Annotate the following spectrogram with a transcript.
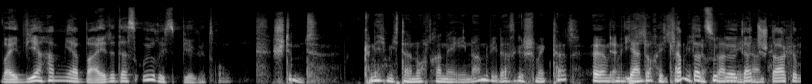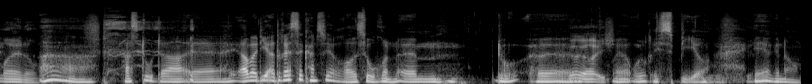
weil wir haben ja beide das Ulrichs Bier getrunken. Stimmt. Kann ich mich da noch dran erinnern, wie das geschmeckt hat? Ähm, ja, ich, ja, doch, ich, ich habe dazu eine erinnern. ganz starke Meinung. Ah, hast du da, äh, aber die Adresse kannst du ja raussuchen. Ähm, Du, äh, ja, ja, ich. Äh, Ulrichs Bier. Ja, ja genau.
